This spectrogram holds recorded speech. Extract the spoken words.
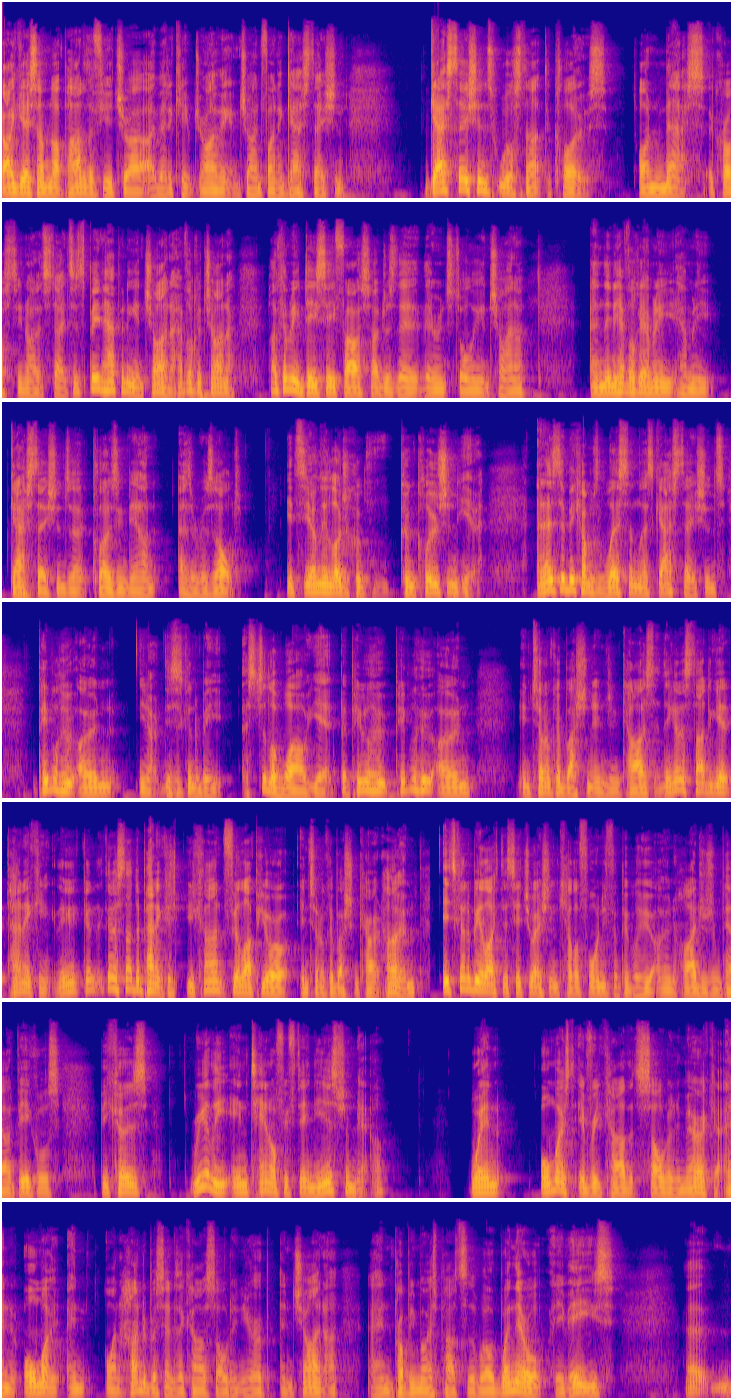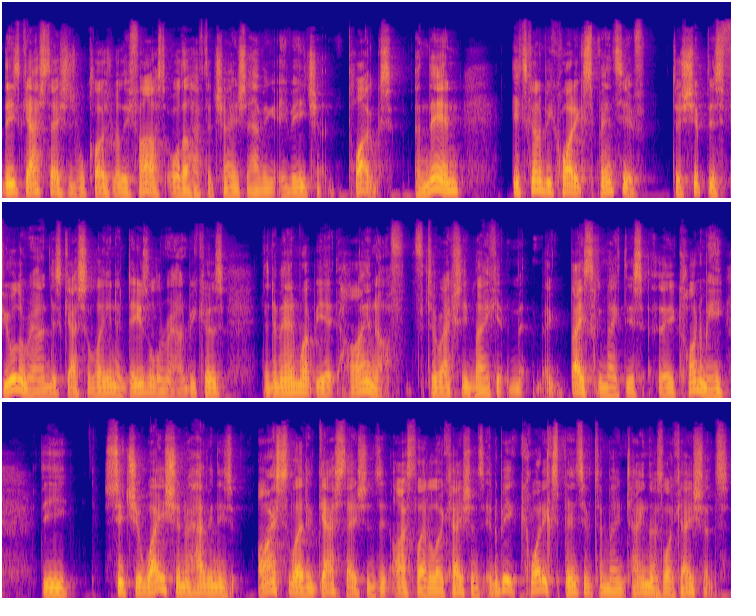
I guess I'm not part of the future. I better keep driving and try and find a gas station. Gas stations will start to close en masse across the United States. It's been happening in China. Have a look at China. Look how many DC fast chargers they're, they're installing in China. And then you have a look at how many, how many gas stations are closing down as a result. It's the only logical conclusion here. And as there becomes less and less gas stations, people who own, you know, this is going to be still a while yet, but people who people who own internal combustion engine cars, they're going to start to get panicking. They're going to start to panic because you can't fill up your internal combustion car at home. It's going to be like the situation in California for people who own hydrogen powered vehicles because really in 10 or 15 years from now, when almost every car that's sold in America and almost and 100% of the cars sold in Europe and China and probably most parts of the world, when they're all EVs, uh, these gas stations will close really fast or they'll have to change to having EV plugs. And then it's going to be quite expensive to ship this fuel around, this gasoline and diesel around, because the demand won't be high enough to actually make it, basically make this economy, the situation of having these isolated gas stations in isolated locations, it'll be quite expensive to maintain those locations.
